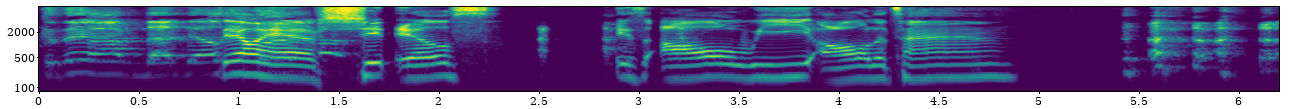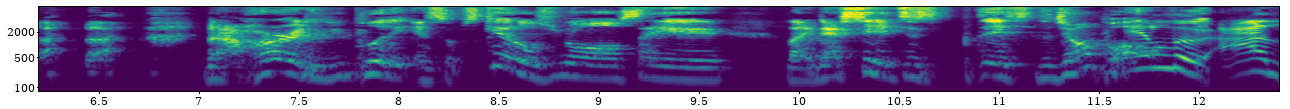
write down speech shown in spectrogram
because they don't have nothing else. They don't have shit else. It's all weed all the time. But I heard if you put it in some Skittles, you know what I'm saying? Like that shit just it's the jump off. And look, I,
